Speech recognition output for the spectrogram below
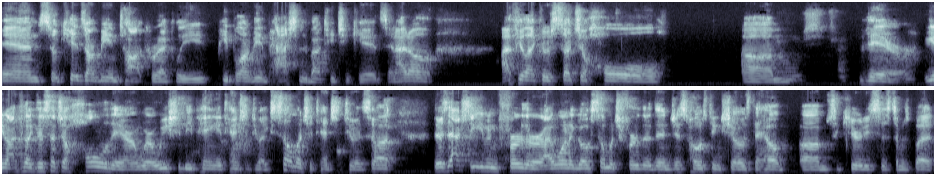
and so kids aren't being taught correctly. People aren't being passionate about teaching kids. And I don't, I feel like there's such a hole um, there. You know, I feel like there's such a hole there where we should be paying attention to, like so much attention to it. So uh, there's actually even further. I want to go so much further than just hosting shows to help um, security systems, but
